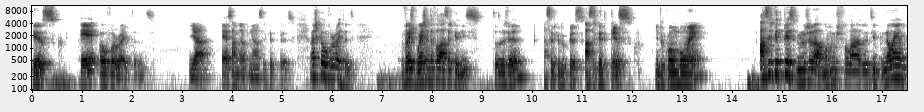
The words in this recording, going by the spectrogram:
pêssego é overrated. Yeah. Essa é a minha opinião acerca de. Eu acho que é overrated. Vejo boa gente a falar acerca disso. Estás a ver? Acerca do pêssego Acerca de pêssego. e do quão bom é. Acerca de pêssego no geral. Não vamos falar, tipo... Não é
